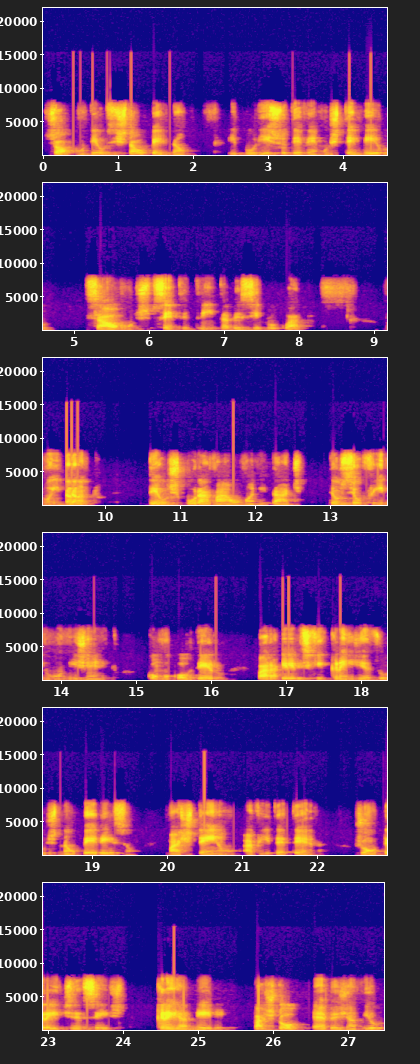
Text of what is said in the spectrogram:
só com Deus está o perdão e por isso devemos temê-lo. Salmos 130, versículo 4. No entanto, Deus, por amar a humanidade, deu seu Filho unigênito como cordeiro para aqueles que creem em Jesus não pereçam, mas tenham a vida eterna. João 3,16. Creia nele. Pastor Heber Jamil,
